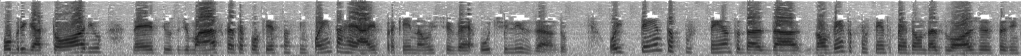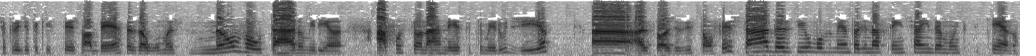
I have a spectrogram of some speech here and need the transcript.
obrigatório, né, esse uso de máscara, até porque são 50 reais para quem não estiver utilizando. 80% da, da 90% perdão das lojas a gente acredita que estejam abertas, algumas não voltaram, Miriam, a funcionar nesse primeiro dia a, as lojas estão fechadas e o movimento ali na frente ainda é muito pequeno.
